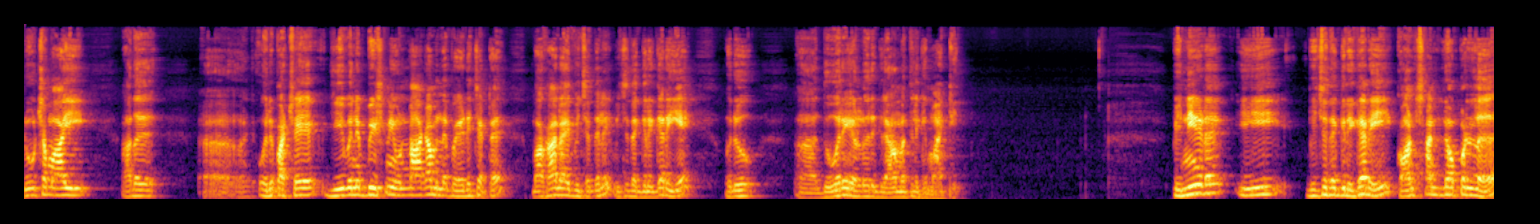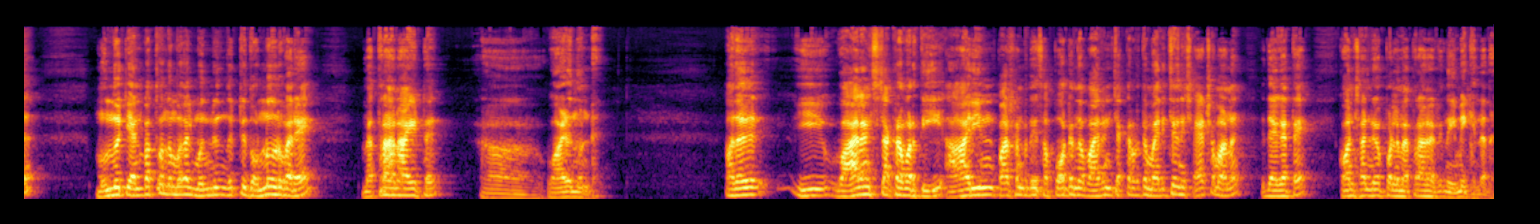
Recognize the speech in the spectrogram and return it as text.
രൂക്ഷമായി അത് ഒരു പക്ഷേ ജീവന ഭീഷണി ഉണ്ടാകാമെന്ന് പേടിച്ചിട്ട് മഹാനായ വിശുദ്ധൽ വിശുദ്ധ ഗ്രിഗറിയെ ഒരു ദൂരെയുള്ള ഒരു ഗ്രാമത്തിലേക്ക് മാറ്റി. പിന്നീട് ഈ വിശുദ്ധ ഗ്രിഗറി കോൺസ്റ്റാന്റിനോപ്പിളിൽ മുന്നൂറ്റി എൺപത്തൊന്ന് മുതൽ മുന്നൂറ്റി തൊണ്ണൂറ് വരെ മെത്രാനായിട്ട് വാഴുന്നുണ്ട്. അത് ഈ വാലൻസ് ചക്രവർത്തി ആര്യൻ പാഷണത്തെ സപ്പോർട്ട് ചെയ്യുന്ന വാലൻ ചക്രവർത്തി മരിച്ചതിന് ശേഷമാണ് ഇദ്ദേഹത്തെ കോൺസ്റ്റാന്റിനോപ്പിളിൽ മെത്രാനായിട്ട് നിയമിക്കുന്നത്.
